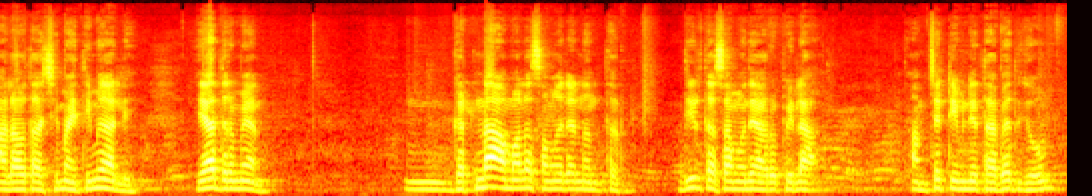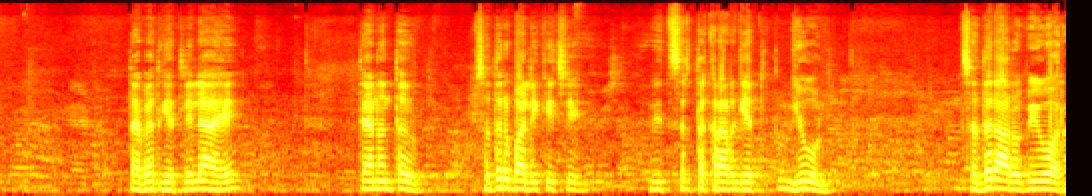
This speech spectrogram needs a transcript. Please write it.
आला होता अशी माहिती मिळाली. या दरम्यान घटना आम्हाला समजल्यानंतर दीड तासामध्ये आरोपीला आमच्या टीमने ताब्यात घेऊन ताब्यात घेतलेले आहे. त्यानंतर सदर बालिकेची रितसर तक्रार घेत घेऊन सदर आरोपीवर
